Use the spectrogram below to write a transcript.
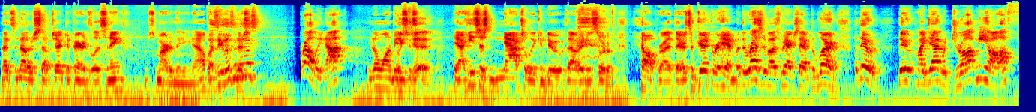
That's another subject if Aaron's listening. I'm smarter than you now. But Does he listen to this? Probably not. You don't want to be Well, he should. Yeah, he just naturally can do it without any sort of help right there. So good for him. But the rest of us, we actually have to learn. But they would, they, my dad would drop me off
